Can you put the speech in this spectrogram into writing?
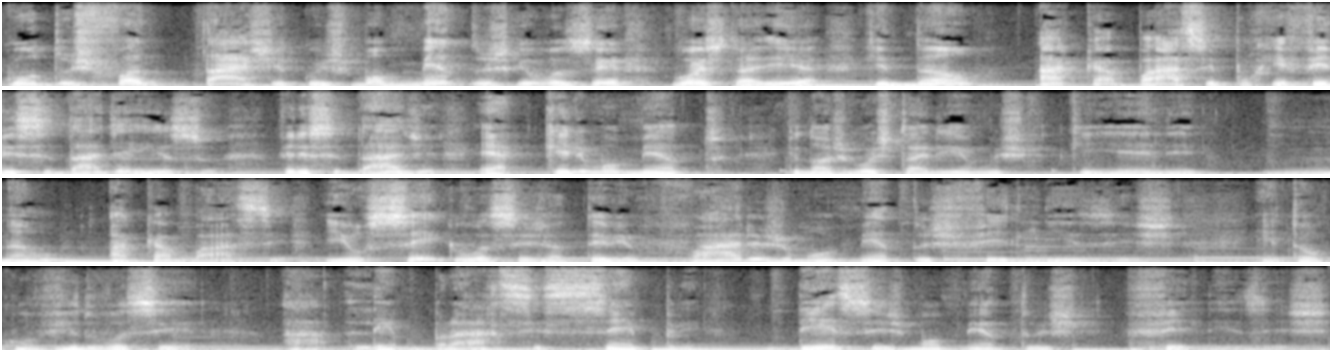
Cultos fantásticos, momentos que você gostaria que não acabasse, porque felicidade é isso. Felicidade é aquele momento que nós gostaríamos que ele não acabasse. E eu sei que você já teve vários momentos felizes. Então convido você a lembrar-se sempre desses momentos felizes.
